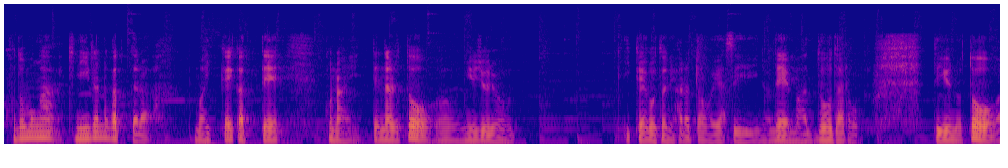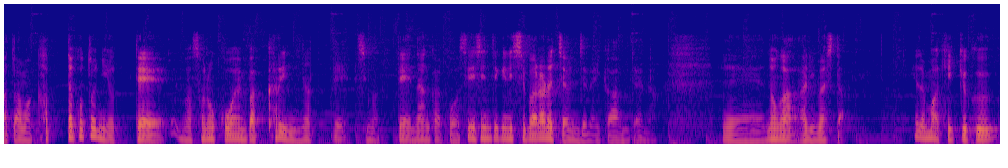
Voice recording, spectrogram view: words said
子供が気に入らなかったら、まあ、1回買って来ないってなると入場料1回ごとに払った方が安いので、まあ、どうだろうっていうのとあとはまあ買ったことによって、まあ、その公園ばっかりになってしまってなんかこう精神的に縛られちゃうんじゃないかみたいな、えーのがありました。けどまあ結局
